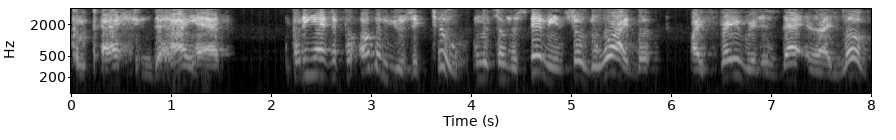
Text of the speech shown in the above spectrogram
compassion that I have, but he has it for other music too. Misunderstand me, and so do I. But my favorite is that, and I love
